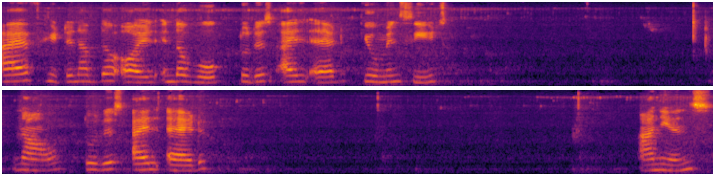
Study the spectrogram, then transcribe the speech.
I have heated up the oil in the wok. To this I'll add cumin seeds. Now to this I'll add onions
